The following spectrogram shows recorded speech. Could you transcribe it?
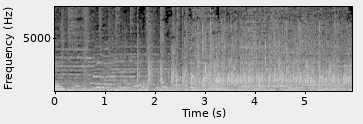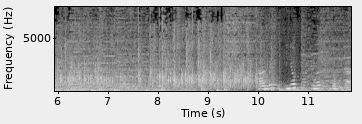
네. 다음은 기념품 교환 순서입니다.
